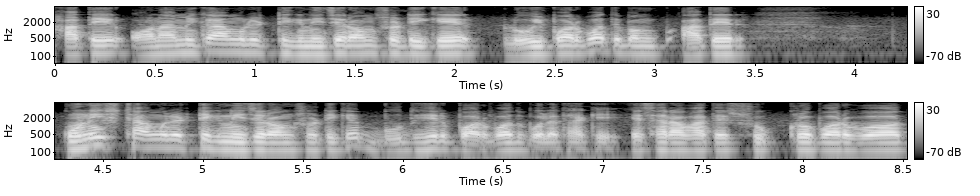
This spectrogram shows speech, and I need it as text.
হাতের অনামিকা আঙুলের ঠিক নিচের অংশটিকে রবি পর্বত এবং হাতের কনিষ্ঠ আঙুলের ঠিক নিচের অংশটিকে বুধের পর্বত বলে থাকি। এছাড়াও হাতে শুক্র পর্বত,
